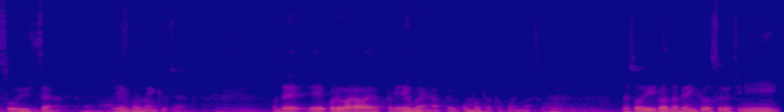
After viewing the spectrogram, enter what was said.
そういう時代になってきたね。英語を勉強する。でえーこれからはやっぱり英語やなと思ったと思いますわ、でそういういろんな勉強するうちに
